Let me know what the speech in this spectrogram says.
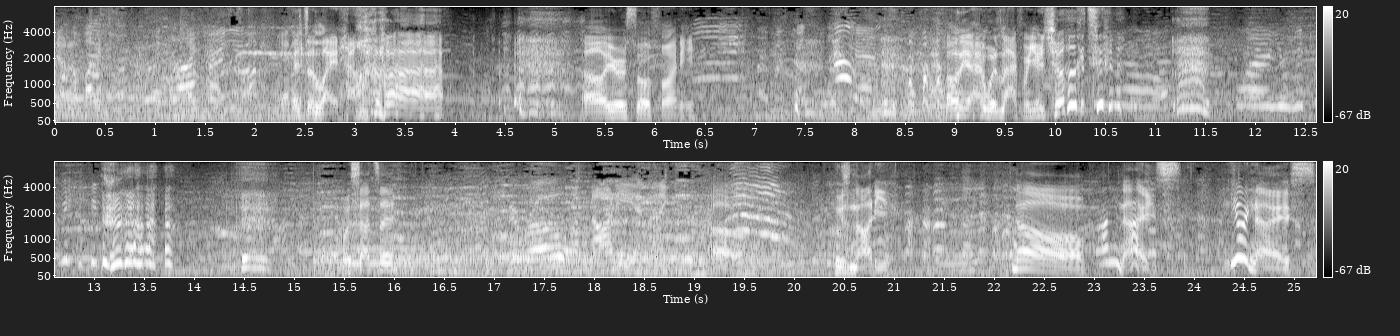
Made out of lights. It's a lighthouse. Get it? It's a lighthouse. oh, you're so funny. Oh, Only I would laugh when you're choked. Why are you with me? What's that say? Bureau of Naughty and Nice. Oh. Who's naughty? No, I'm nice. You're nice.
